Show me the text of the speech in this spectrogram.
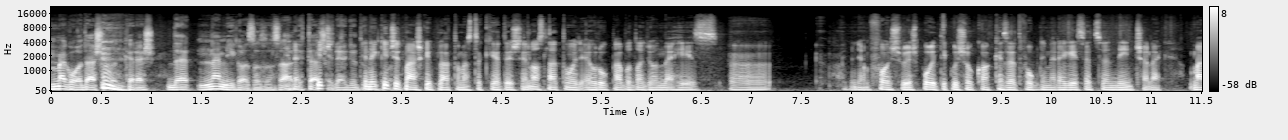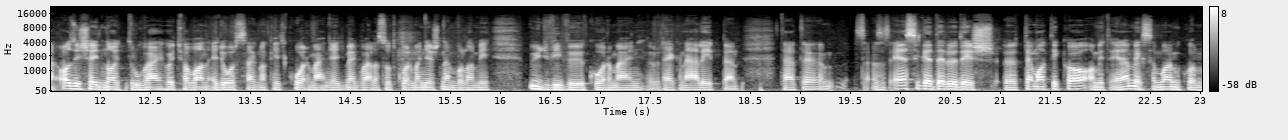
megoldásokat keres, de nem igaz az az Én állítás, hogy kicsit, egyedül. én egy kicsit másképp látom ezt a kérdést. Én azt látom, hogy Európában nagyon nehéz hogy mondjam, fajsúlyos politikusokkal kezet fogni, mert egész egyszerűen nincsenek. Már az is egy nagy truváj, hogyha van egy országnak egy kormány, egy megválasztott kormány, és nem valami ügyvivő kormány regnál éppen. Tehát ez az elszigetelődés tematika, amit én emlékszem valamikor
